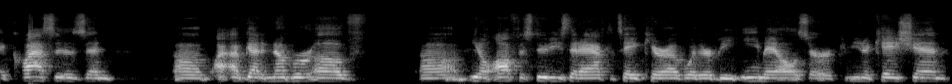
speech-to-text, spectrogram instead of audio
at classes, and um, I, have got a number of um, you know office duties that I have to take care of, whether it be emails or communication,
